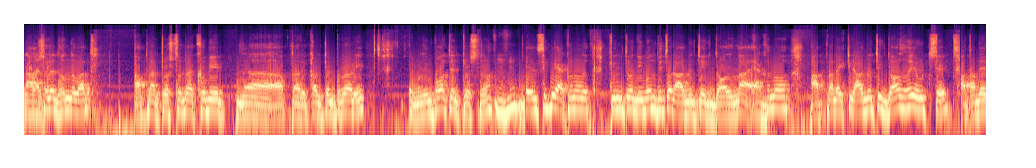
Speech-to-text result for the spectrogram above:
না, আসলে ধন্যবাদ। আপনার প্রশ্নটা খুবই আপনার কন্টেম্পোরারি এবং ইম্পর্টেন্ট প্রশ্ন। এনসিপি এখনও কিন্তু নিবন্ধিত রাজনৈতিক দল না। এখনও আপনার একটি রাজনৈতিক দল হয়ে উঠছে তাদের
